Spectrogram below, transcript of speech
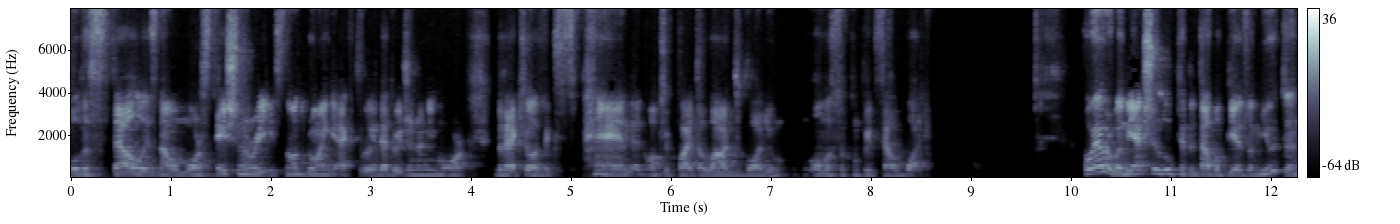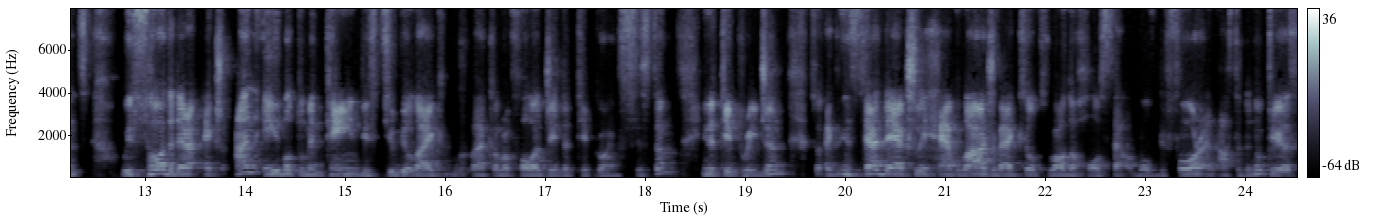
well, the cell is now more stationary. It's not growing actively in that region anymore. The vacuoles expand and occupy the large volume, almost a complete cell volume. However, when we actually looked at the double piezo mutants, we saw that they're actually unable to maintain this tubule-like vacuolar morphology in the tip growing system, in the tip region. So instead, they actually have large vacuoles throughout the whole cell, both before and after the nucleus.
